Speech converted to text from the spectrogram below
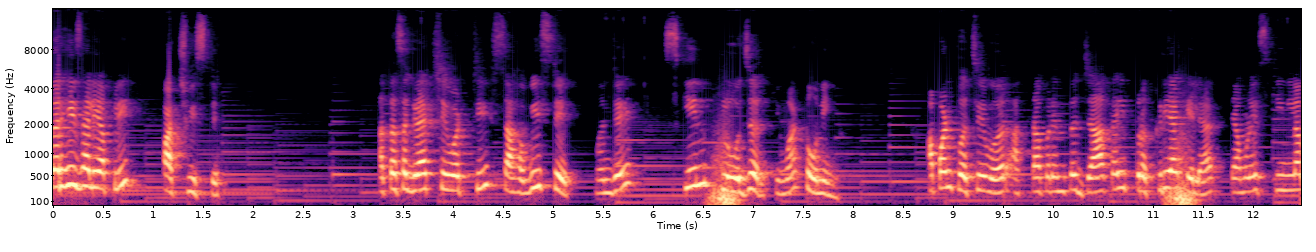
तर ही झाली आपली पाचवी स्टेप आता सगळ्यात शेवटची सहावी स्टेप म्हणजे स्किन क्लोजर किंवा टोनिंग आपण त्वचेवर आतापर्यंत ज्या काही प्रक्रिया केल्या त्यामुळे स्किनला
